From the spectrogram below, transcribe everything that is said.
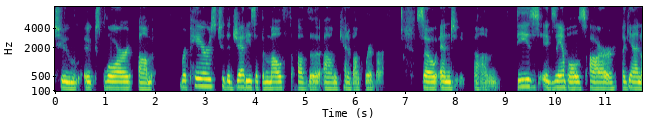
to explore um, repairs to the jetties at the mouth of the um, Kennebunk River. So, and um, these examples are, again,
